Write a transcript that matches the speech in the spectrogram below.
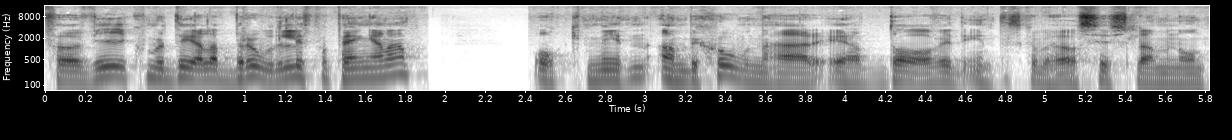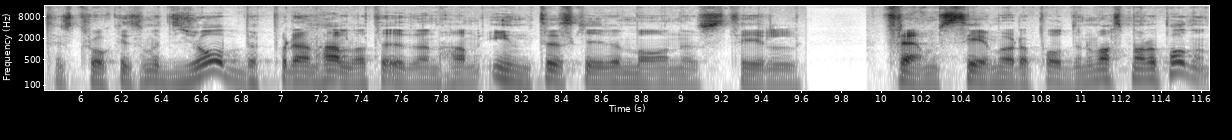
För vi kommer att dela broderligt på pengarna. Och min ambition här är att David inte ska behöva syssla med någonting så tråkigt som ett jobb på den halva tiden han inte skriver manus till främst Seriemördarpodden och Massmördarpodden.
